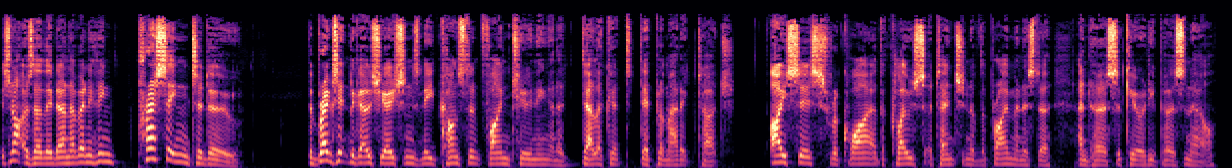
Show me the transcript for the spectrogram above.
It's not as though they don't have anything pressing to do. The Brexit negotiations need constant fine tuning and a delicate diplomatic touch. ISIS require the close attention of the Prime Minister and her security personnel,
